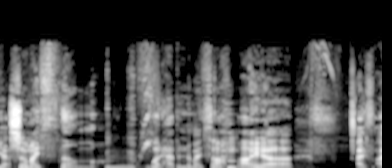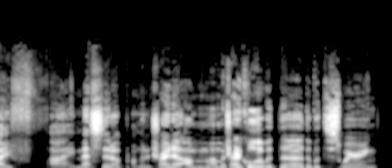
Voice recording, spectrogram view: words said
yeah. So my thumb. What happened to my thumb? I uh, I I I messed it up. I'm gonna try to. I'm I'm gonna try to cool it with the, the with the swearing.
